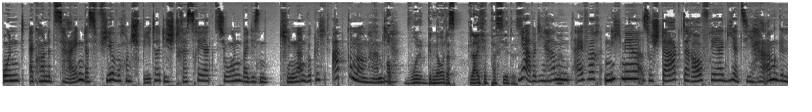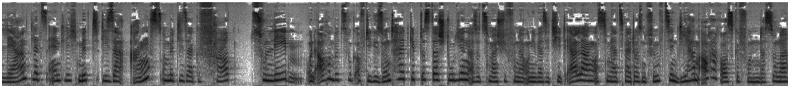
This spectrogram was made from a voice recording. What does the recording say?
Und er konnte zeigen, dass vier Wochen später die Stressreaktionen bei diesen Kindern wirklich abgenommen haben. Die, Obwohl genau das Gleiche passiert ist. Ja, aber die haben ja. einfach nicht mehr so stark darauf reagiert. Sie haben gelernt, letztendlich mit dieser Angst und mit dieser Gefahr zu leben. Und auch in Bezug auf die Gesundheit gibt es da Studien, also zum Beispiel von der Universität Erlangen aus dem Jahr 2015, die haben auch herausgefunden, dass so eine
